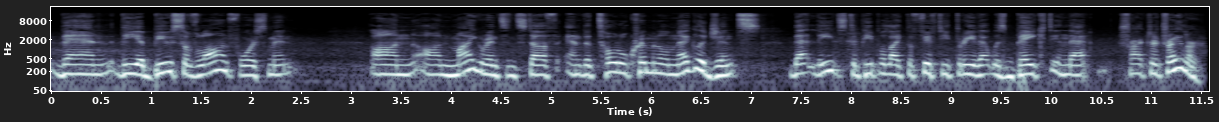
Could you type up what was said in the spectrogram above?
than the abuse of law enforcement on on migrants and stuff and the total criminal negligence that leads to people like the 53 that was baked in that tractor trailer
